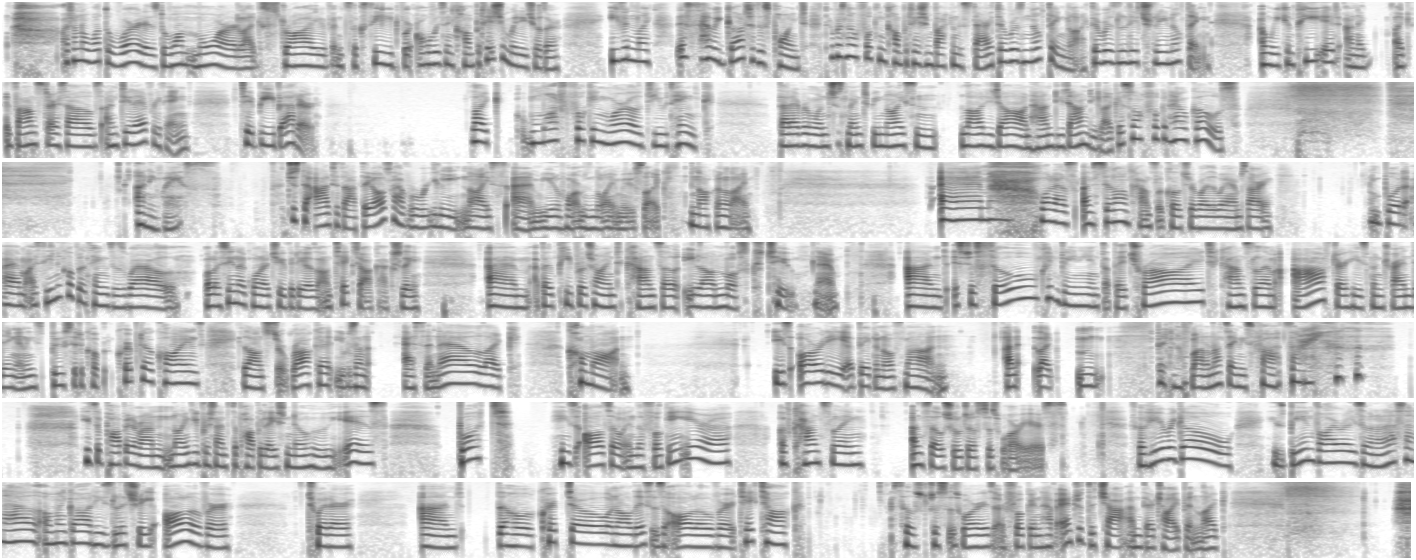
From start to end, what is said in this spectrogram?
I don't know what the word is to want more, like strive and succeed. We're always in competition with each other. Even like this is how we got to this point. There was no fucking competition back in the start. There was nothing like there was literally nothing, and we competed and like advanced ourselves and did everything to be better. Like, what fucking world do you think that everyone's just meant to be nice and la di da and handy dandy? Like, it's not fucking how it goes. Anyways, just to add to that, they also have really nice um, uniforms and the White Moose. Like, not gonna lie. Um, what else? I'm still on cancel culture, by the way. I'm sorry, but um, I seen a couple of things as well. Well, I seen like one or two videos on TikTok actually, um, about people trying to cancel Elon Musk too now. And it's just so convenient that they try to cancel him after he's been trending and he's boosted a couple of crypto coins. He launched a rocket. He was on SNL. Like, come on. He's already a big enough man. And, like, mm, big enough man. I'm not saying he's fat, sorry. he's a popular man. 90% of the population know who he is. But he's also in the fucking era of cancelling and social justice warriors. So here we go. He's being viral. He's on SNL. Oh my god, he's literally all over Twitter and the whole crypto and all this is all over TikTok. Social justice warriors are fucking have entered the chat and they're typing like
